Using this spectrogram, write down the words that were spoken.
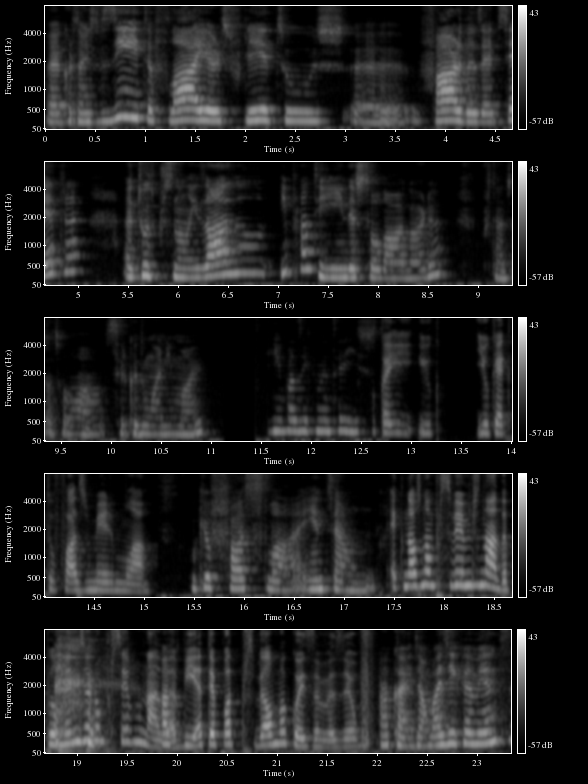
ah, cartões de visita, flyers, folhetos, ah, fardas, etc. Tudo personalizado e pronto, e ainda estou lá agora. Portanto, já estou lá há cerca de um ano e meio. E basicamente é isso. Ok, e, o- e o que é que tu fazes mesmo lá? O que eu faço lá, então, É que nós não percebemos nada, pelo menos eu não percebo nada. A Bia até pode perceber alguma coisa, mas eu. Ok, então basicamente,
